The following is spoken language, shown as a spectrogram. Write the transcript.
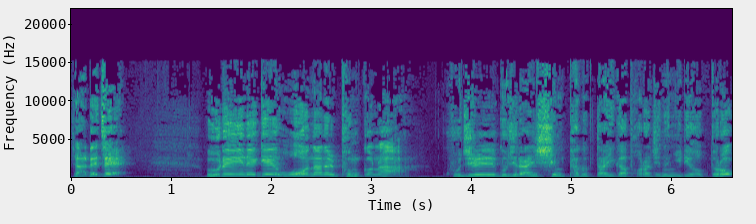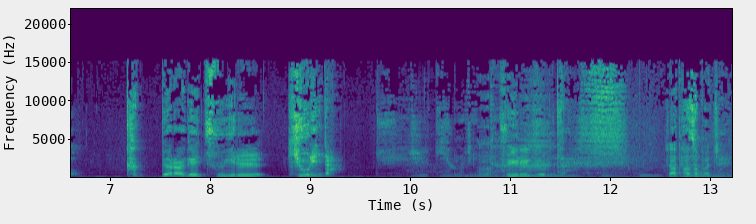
자, 넷째. 의뢰인에게 원한을 품거나 구질구질한 심파극 따위가 벌어지는 일이 없도록 각별하게 주의를 기울인다. 어, 주의를 기울인다. 자, 다섯 번째.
